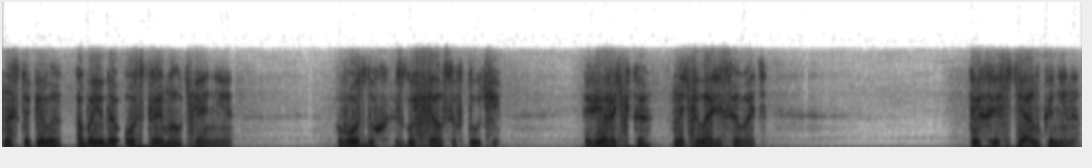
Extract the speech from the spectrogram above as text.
Наступило обоюдоострое молчание. Воздух сгущался в тучи. Верочка начала рисовать. «Ты христианка, Нина?»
